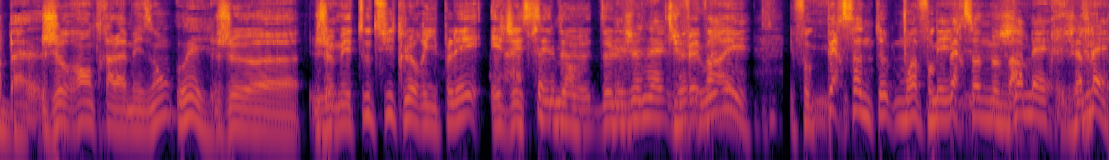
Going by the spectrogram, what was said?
Ah bah, je rentre à la maison, oui. je euh, je mets tout de suite le replay et j'essaie de, de le. Je, tu fais pareil. Il faut que personne te, moi, faut que personne me parle. Jamais, jamais,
